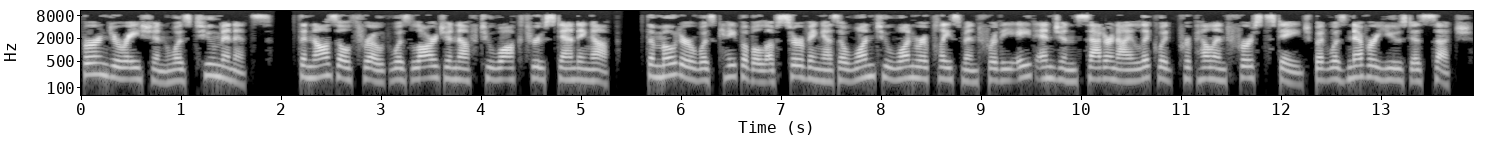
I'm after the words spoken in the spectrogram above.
Burn duration was 2 minutes. The nozzle throat was large enough to walk through standing up. The motor was capable of serving as a one-to-one -one replacement for the eight-engine Saturn I liquid propellant first stage but was never used as such.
